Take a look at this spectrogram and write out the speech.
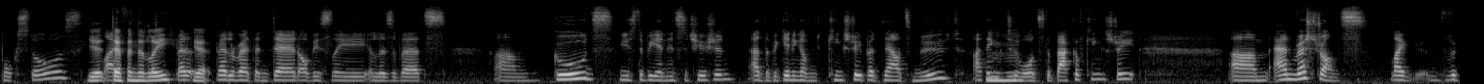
bookstores. Yeah, Like, definitely. Better, yeah. Better Read Than Dead, obviously, Elizabeth's. Um, Gould's used to be an institution at the beginning of King Street, but now it's moved, I think, Mm-hmm. towards the back of King Street. Um, and restaurants. Like, the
